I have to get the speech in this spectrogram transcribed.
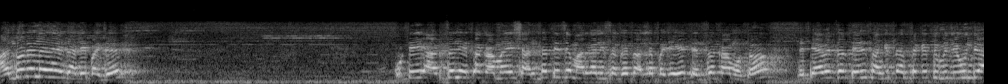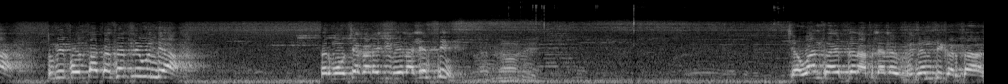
आंदोलनं नाही झाली पाहिजेत. कुठेही अडचण येता कामा नये. शांततेच्या मार्गाने सगळं चाललं पाहिजे. हे त्यांचं काम होतं. आणि त्यावेळेस जर त्यांनी सांगितलं असतं की तुम्ही लिहून द्या तुम्ही बोलता तसंच लिहून द्या. तर मोर्चा काढायची वेळ आली असती? चव्हाण साहेब जर आपल्याला विनंती करतात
